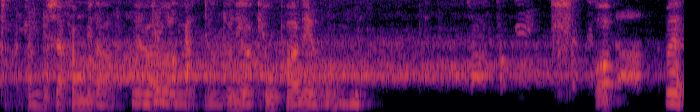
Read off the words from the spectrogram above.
자, 경기 시작합니다. 야, 영준이가. 영준이가 키오프 하네요. 어, 왜?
